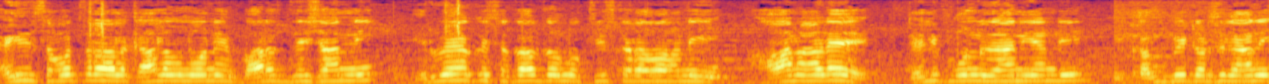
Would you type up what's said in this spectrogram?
ఐదు సంవత్సరాల కాలంలోనే భారతదేశాన్ని ఇరవై ఒక్క శతాబ్దంలో తీసుకురావాలని ఆనాడే టెలిఫోన్లు కానివ్వండి కంప్యూటర్స్ కానీ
